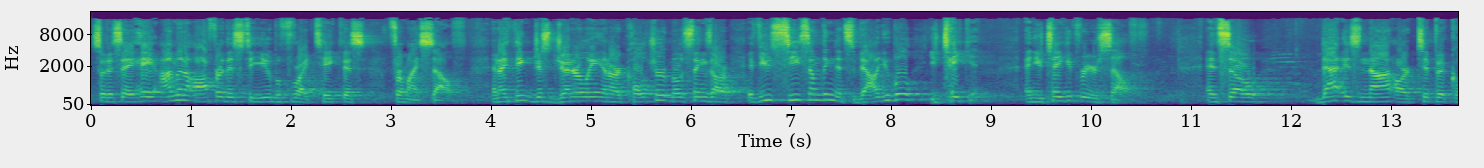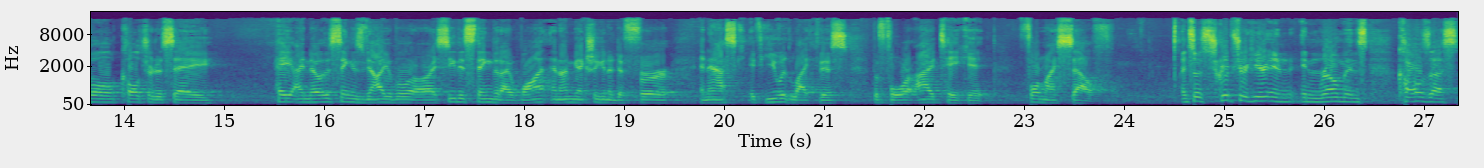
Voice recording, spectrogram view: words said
So to say hey i'm going to offer this to you before i take this for myself. And i think just generally in our culture most things are if you see something that's valuable you take it and you take it for yourself. And so that is not our typical culture to say hey, I know this thing is valuable, or I see this thing that I want, and I'm actually going to defer and ask if you would like this before I take it for myself. And so, scripture here in, in Romans calls us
